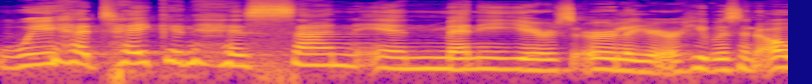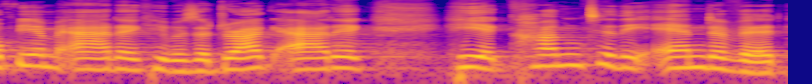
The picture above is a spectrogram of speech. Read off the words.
We had taken his son in many years earlier. He was an opium addict, he was a drug addict. He had come to the end of it,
